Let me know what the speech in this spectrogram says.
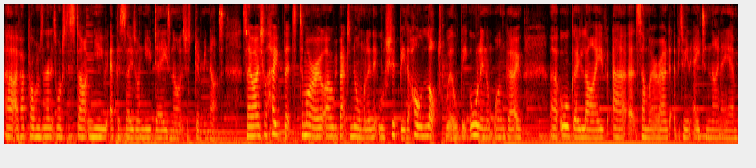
I've had problems, and then it's wanted to start new episodes on new days, and oh, it's just driven me nuts. So I shall hope that tomorrow I will be back to normal, and it will should be the whole lot will be all in one go, uh, all go live uh, somewhere around between eight and nine a.m.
